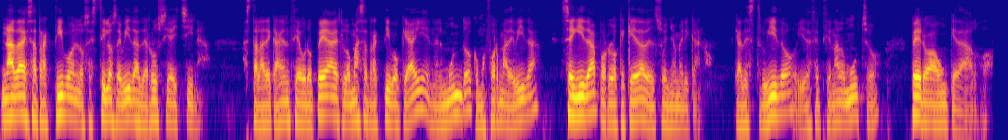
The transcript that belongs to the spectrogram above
Nada es atractivo en los estilos de vida de Rusia y China. Hasta la decadencia europea es lo más atractivo que hay en el mundo como forma de vida seguida por lo que queda del sueño americano, que ha destruido y decepcionado mucho, pero aún queda algo.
